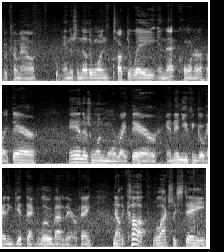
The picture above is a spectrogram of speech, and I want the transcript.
It'll come out. And there's another one tucked away in that corner right there. And there's one more right there. And then you can go ahead and get that globe out of there, okay? Now the cup will actually stay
